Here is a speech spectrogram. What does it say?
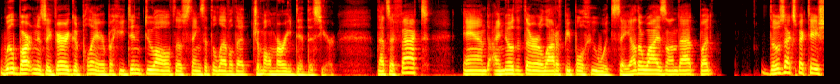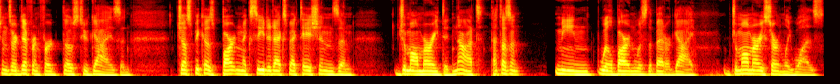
Will Barton is a very good player, but he didn't do all of those things at the level that Jamal Murray did this year. That's a fact, and I know that there are a lot of people who would say otherwise on that, but those expectations are different for those two guys and just because Barton exceeded expectations and Jamal Murray did not, that doesn't mean Will Barton was the better guy. Jamal Murray certainly was.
